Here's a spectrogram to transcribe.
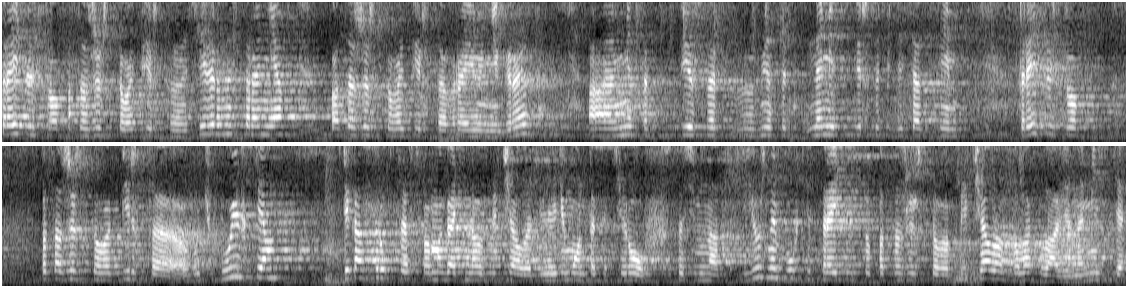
строительство пассажирского пирса на северной стороне, пассажирского пирса в районе ГРЭС, а, место пирса, вместо, на месте пирса 57, строительство пассажирского пирса в Учкуевке, Реконструкция вспомогательного причала для ремонта катеров 117 в Южной бухте, строительство пассажирского причала в Балаклаве на месте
